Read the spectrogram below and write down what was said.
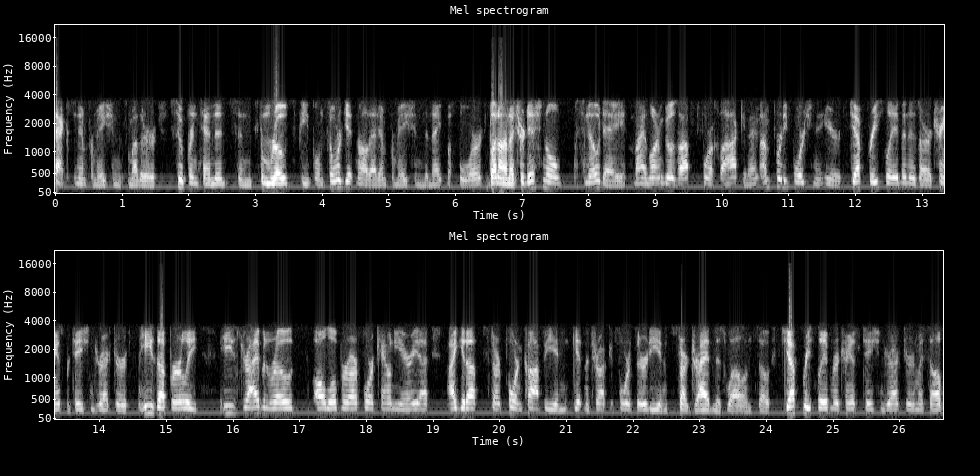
text and information from other superintendents and from roads people. And so we're getting all that information the night before. But on a traditional snow day, my alarm goes off at 4 o'clock, and I, I'm pretty fortunate here. Jeff Priestleben is our transportation director. He's up early. He's driving roads all over our four county area. I get up, start pouring coffee, and get in the truck at 4:30 and start driving as well. And so Jeffrey our transportation director, and myself,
